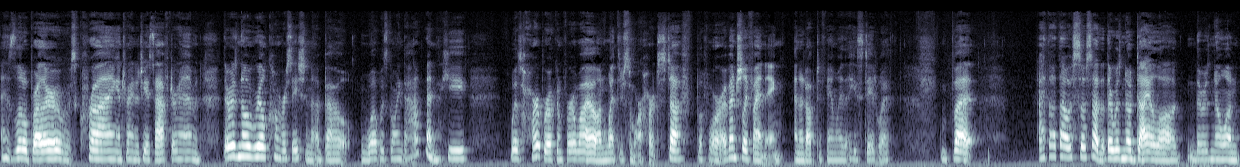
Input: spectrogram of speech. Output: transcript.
And his little brother was crying and trying to chase after him. And there was no real conversation about what was going to happen. He was heartbroken for a while and went through some more hard stuff before eventually finding an adoptive family that he stayed with. But I thought that was so sad that there was no dialogue. There was no one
